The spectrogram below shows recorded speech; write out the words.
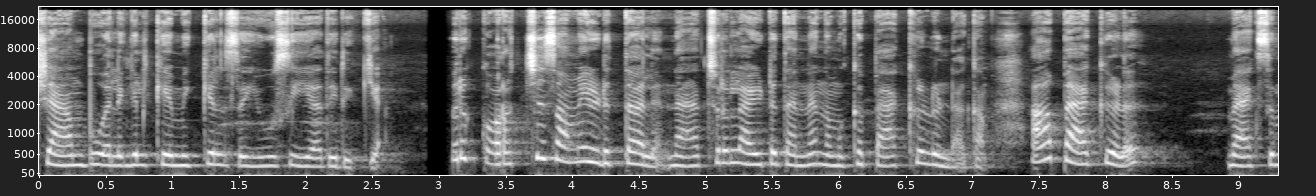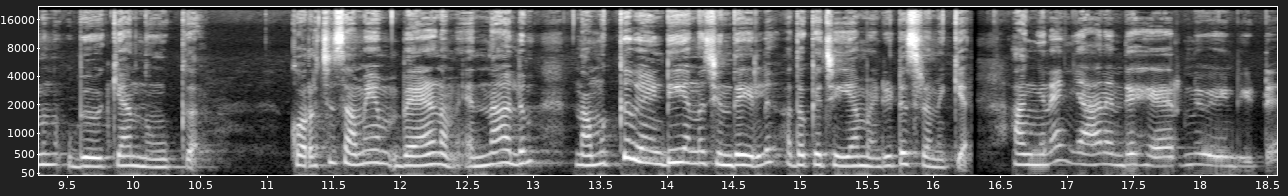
ഷാംപൂ അല്ലെങ്കിൽ കെമിക്കൽസ് യൂസ് ചെയ്യാതിരിക്കുക. ഒരു കുറച്ച് സമയം എടുത്താൽ നാച്ചുറലായിട്ട് തന്നെ നമുക്ക് പാക്കുകൾ ഉണ്ടാക്കാം. ആ പാക്കുകൾ മാക്സിമം ഉപയോഗിക്കാൻ നോക്കുക. കുറച്ച് സമയം വേണം എന്നാലും നമുക്ക് വേണ്ടി എന്ന ചിന്തയിൽ അതൊക്കെ ചെയ്യാൻ വേണ്ടിയിട്ട് ശ്രമിക്കുക. അങ്ങനെ ഞാൻ എന്റെ ഹെയറിന് വേണ്ടിയിട്ട്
